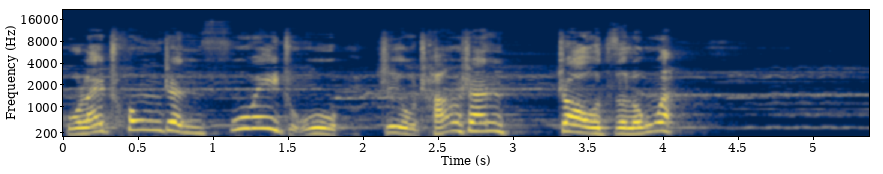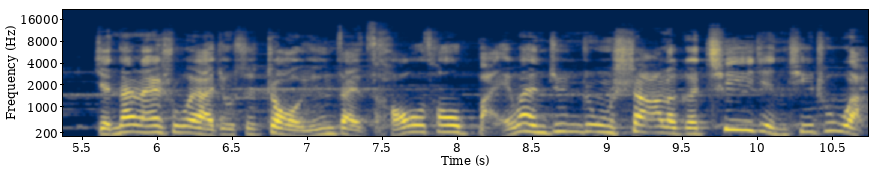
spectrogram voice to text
古来冲阵扶为主，只有常山赵子龙啊。”简单来说呀，就是赵云在曹操百万军中杀了个七进七出啊，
